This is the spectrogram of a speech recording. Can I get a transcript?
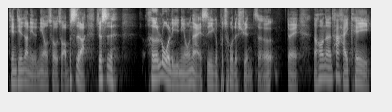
天天让你的尿臭臭啊，不是啦，就是。喝洛梨牛奶是一个不错的选择，对。然后呢，它还可以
